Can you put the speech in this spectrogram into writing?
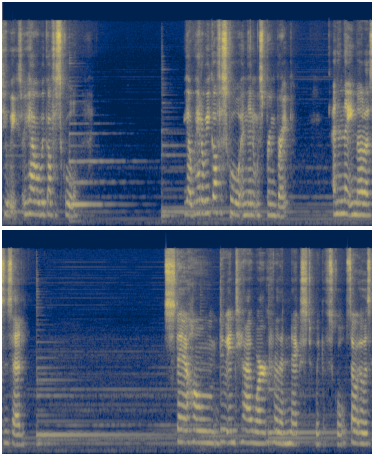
two weeks, or you have a week off of school. Yeah, we had a week off of school, and then it was spring break. And then they emailed us and said, stay at home, do NTI work for the next week of school. So it was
